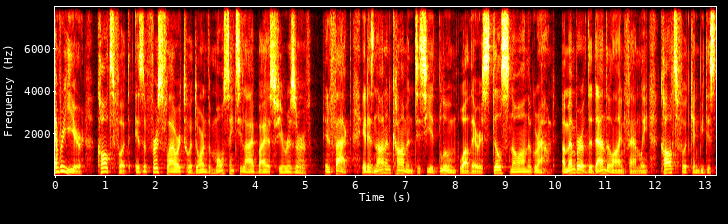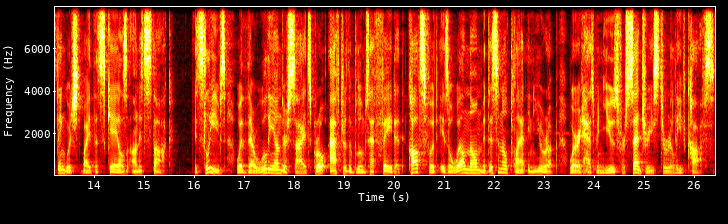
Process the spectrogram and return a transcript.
Every year, coltsfoot is the first flower to adorn the Mont Saint-Hilaire Biosphere Reserve. In fact, it is not uncommon to see it bloom while there is still snow on the ground. A member of the dandelion family, coltsfoot can be distinguished by the scales on its stalk. Its leaves, with their woolly undersides, grow after the blooms have faded. Coltsfoot is a well-known medicinal plant in Europe, where it has been used for centuries to relieve coughs.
